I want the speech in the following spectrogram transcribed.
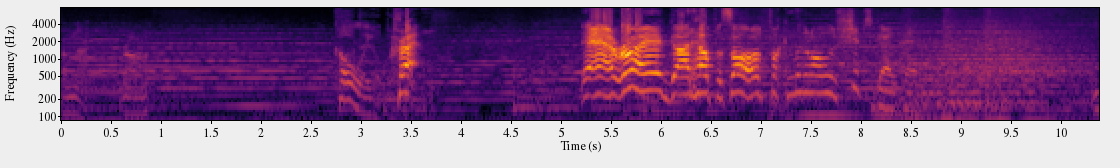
I'm not wrong. Holy crap! Yeah, right. God help us all. Fucking look at all those ships you guys have. In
